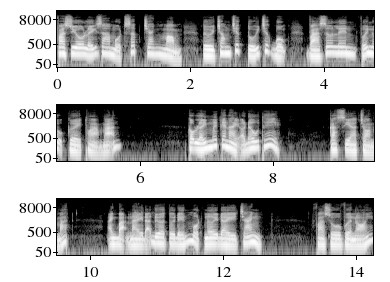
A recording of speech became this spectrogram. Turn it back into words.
Fazio lấy ra một sấp tranh mỏng từ trong chiếc túi trước bụng và dơ lên với nụ cười thỏa mãn. Cậu lấy mấy cái này ở đâu thế? Cassia tròn mắt. Anh bạn này đã đưa tôi đến một nơi đầy tranh. Faso vừa nói,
